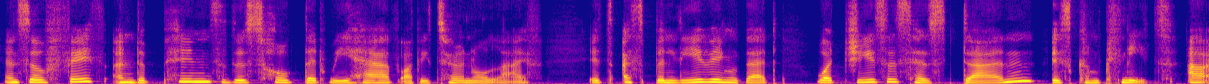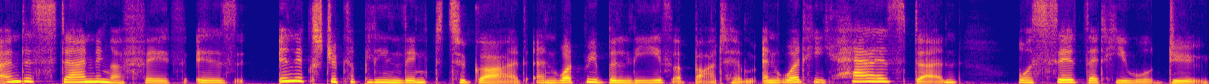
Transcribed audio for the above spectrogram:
And so faith underpins this hope that we have of eternal life. It's us believing that what Jesus has done is complete. Our understanding of faith is inextricably linked to God and what we believe about Him and what He has done or said that He will do.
